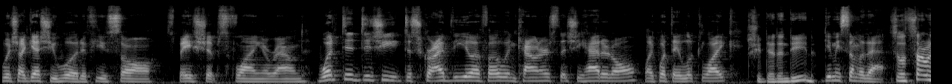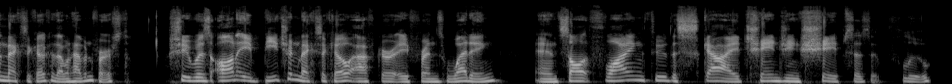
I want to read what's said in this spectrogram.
Which I guess you would if you saw spaceships flying around. What did did she describe the UFO encounters that she had at all? Like what they looked like? She did indeed. Give me some of that. So let's start with Mexico because that one happened first. She was on a beach in Mexico after a friend's wedding and saw it flying through the sky, changing shapes as it flew.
